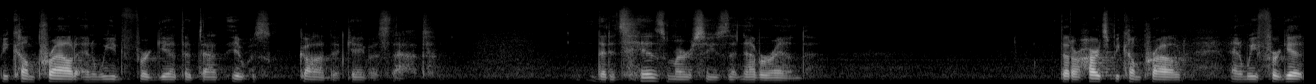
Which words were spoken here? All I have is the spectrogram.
become proud, and we'd forget that, that it was God that gave us that. That it's His mercies that never end. That our hearts become proud and we forget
